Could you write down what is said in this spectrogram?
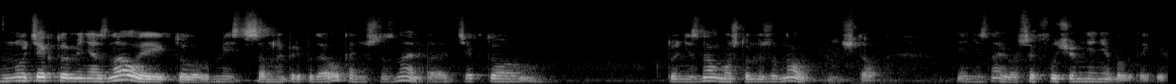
Ну, те, кто меня знал и кто вместе со мной преподавал, конечно, знали. А те, кто, кто не знал, может, он и журнал не читал. Я не знаю, во всяком случае, у меня не было таких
